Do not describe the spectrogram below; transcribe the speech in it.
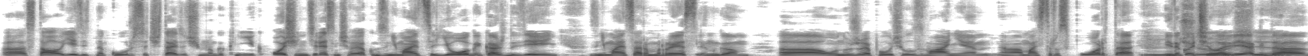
а, стал ездить на курсы, читать очень много книг. Очень интересный человек, он занимается йогой каждый день, занимается армрестлингом, а, он уже получил звание а, мастера спорта. И такой человек, себе. да,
